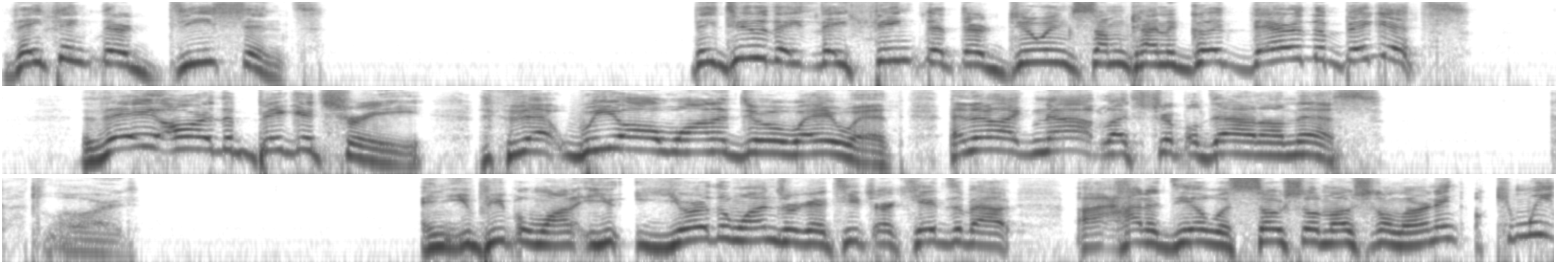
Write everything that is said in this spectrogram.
They think they're decent. They do. They they think that they're doing some kind of good. They're the bigots. They are the bigotry that we all want to do away with. And they're like, nah, let's triple down on this. Good Lord. And you people want you you're the ones who are going to teach our kids about uh, how to deal with social emotional learning. Can we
